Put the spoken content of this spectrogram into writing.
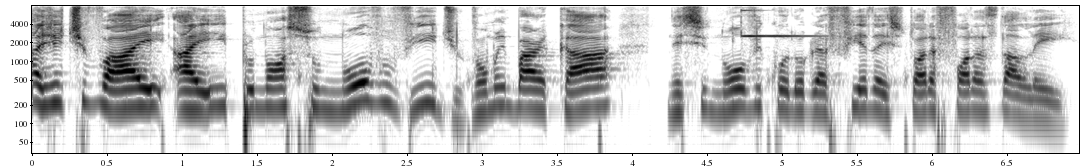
a gente vai aí pro nosso novo vídeo. Vamos embarcar nesse novo Iconografia da História Fora da Lei.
